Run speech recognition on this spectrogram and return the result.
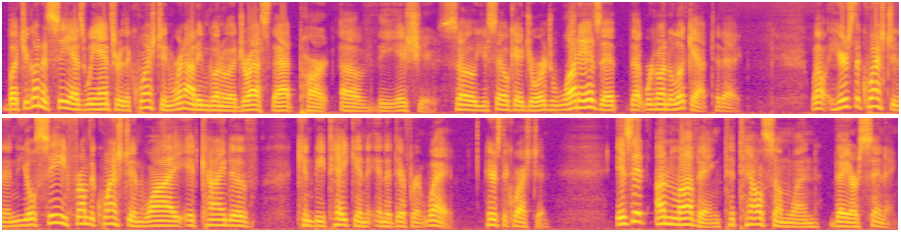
But you're going to see as we answer the question, we're not even going to address that part of the issue. So you say, okay, George, what is it that we're going to look at today? Well, here's the question, and you'll see from the question why it kind of can be taken in a different way. Here's the question Is it unloving to tell someone they are sinning?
